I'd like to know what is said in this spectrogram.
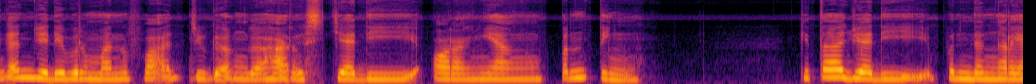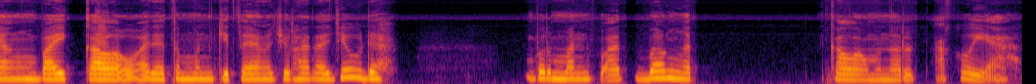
kan jadi bermanfaat juga nggak harus jadi orang yang penting. Kita jadi pendengar yang baik. Kalau ada temen kita yang curhat aja udah bermanfaat banget. Kalau menurut aku ya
